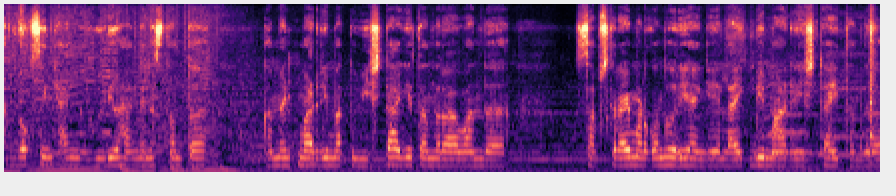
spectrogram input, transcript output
ಅನ್ಬಾಕ್ಸಿಂಗ್ ಹೆಂಗೆ ವಿಡಿಯೋ ಹೆಂಗೆ ಅನಿಸ್ತಂತ ಕಮೆಂಟ್ ಮಾಡಿರಿ ಮತ್ತು ಇಷ್ಟ ಆಗಿತ್ತಂದ್ರೆ ಒಂದು ಸಬ್ಸ್ಕ್ರೈಬ್ ಮಾಡ್ಕೊಂಡು ಹೋರಿ, ಹಾಗೆ ಲೈಕ್ ಬಿ ಮಾಡಿರಿ, ಇಷ್ಟ ಆಯ್ತಂದ್ರೆ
